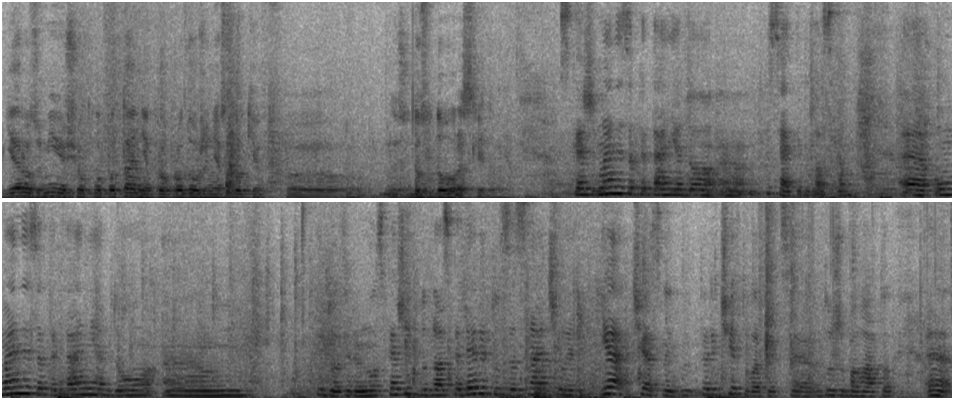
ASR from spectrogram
я розумію, що клопотання про продовження строків е, досудового розслідування. Скажіть, у мене запитання до е, присядьте, будь ласка. Е, У мене запитання до ем, підозрюваного. Скажіть, будь ласка, де ви тут зазначили? Я чесно перечитувати це дуже багато. Е,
